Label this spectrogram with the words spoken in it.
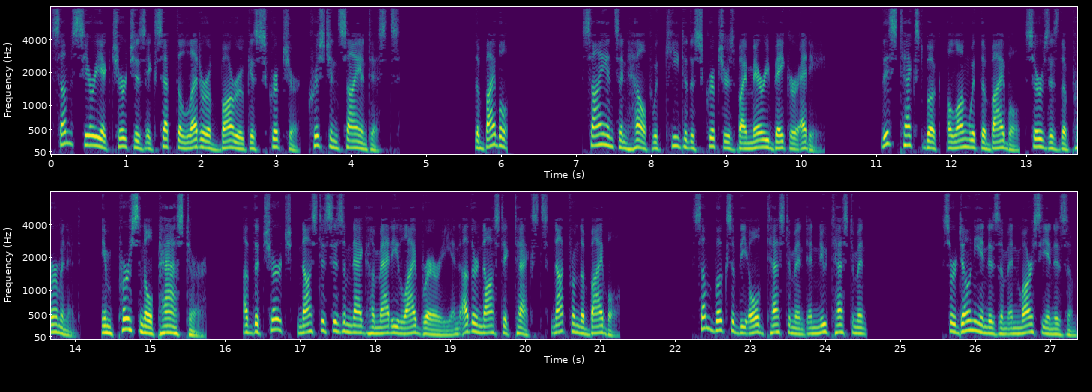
Some Syriac churches accept the letter of Baruch as scripture. Christian scientists The Bible Science and Health with Key to the Scriptures by Mary Baker Eddy. This textbook, along with the Bible, serves as the permanent, impersonal pastor of the Church, Gnosticism Nag Hammadi Library and other Gnostic texts not from the Bible Some books of the Old Testament and New Testament Cerdonianism and Marcionism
